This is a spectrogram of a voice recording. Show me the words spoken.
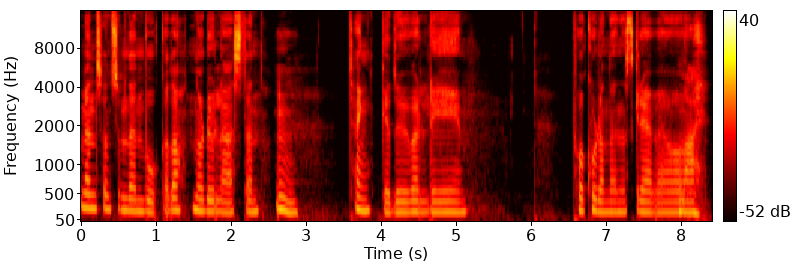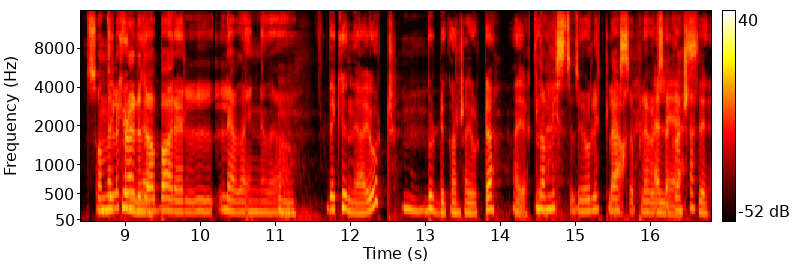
Men sånn som den boka, da, når du leser den, Mm. tenker du veldig på hvordan den er skrevet og Nei. sånn, eller klarer klarer du å bare leve deg inn i det? Og... Mm. Det kunne jeg ha gjort. Mm. Burde kanskje ha gjort det. Jeg gjør ikke Da det. mister du jo litt Ja, jeg Jeg kanskje. leser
